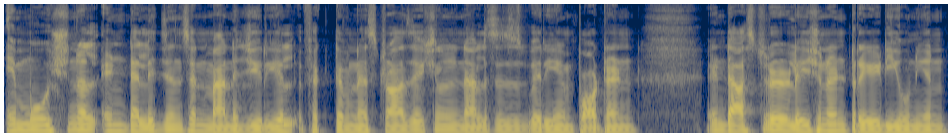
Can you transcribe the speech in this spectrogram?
emotional intelligence and managerial effectiveness. Transactional analysis is very important industrial relation and trade union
